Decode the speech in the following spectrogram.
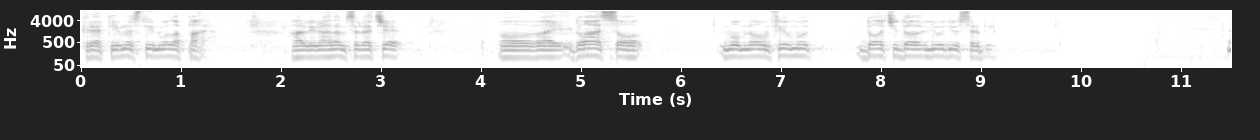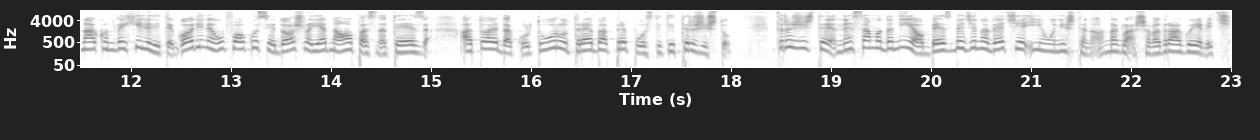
kreativnosti i nula para. Ali nadam se da će ovaj, glas o mom novom filmu doći do ljudi u Srbiji. Nakon 2000. godine u fokus je došla jedna opasna teza, a to je da kulturu treba prepustiti tržištu. Tržište ne samo da nije obezbeđeno, već je i uništeno, naglašava Dragojević.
